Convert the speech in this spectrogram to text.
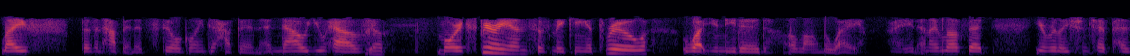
life doesn't happen. It's still going to happen, and now you have yep. more experience of making it through what you needed along the way, right? And I love that your relationship has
